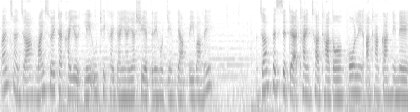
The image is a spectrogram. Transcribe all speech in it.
ပန်းချန်ကြားမိုင်းဆွဲတက်ခိုက်၍လေးဦးထိခိုက်ဒဏ်ရာရရှိတဲ့တဲ့ရင်ကိုတင်ပြပေးပါမယ်။အကြမ်းဖက်စစ်တပ်အထိုင်ချထားသောကောလင်အထကနှင့်နဲ့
